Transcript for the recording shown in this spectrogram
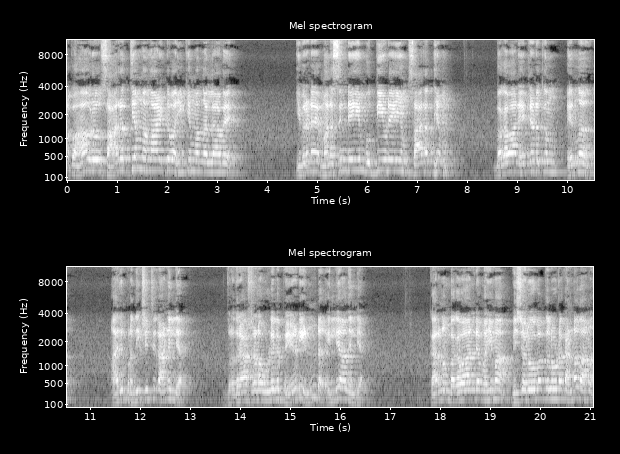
അപ്പൊ ആ ഒരു സാരഥ്യം നന്നായിട്ട് വഹിക്കുമെന്നല്ലാതെ ഇവരുടെ മനസ്സിന്റെയും ബുദ്ധിയുടെയും സാരഥ്യം ഭഗവാൻ ഏറ്റെടുക്കും എന്ന് ആരും പ്രതീക്ഷിച്ച് കാണില്ല. ധൃതരാഷ്ട്രയുടെ ഉള്ളിൽ പേടിയുണ്ട് ഇല്ല എന്നില്ല കാരണം ഭഗവാന്റെ മഹിമ വിശ്വരൂപത്തിലൂടെ കണ്ടതാണ്.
